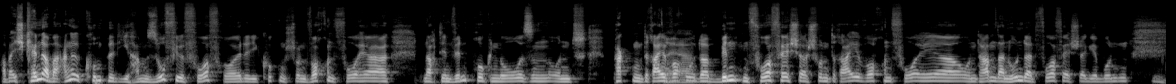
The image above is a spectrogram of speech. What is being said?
aber ich kenne aber Angelkumpel, die haben so viel Vorfreude, die gucken schon Wochen vorher nach den Windprognosen und packen drei Ja, Wochen ja. oder binden Vorfächer schon drei Wochen vorher und haben dann 100 Vorfächer gebunden. Hm.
